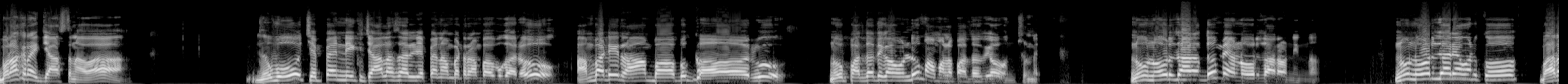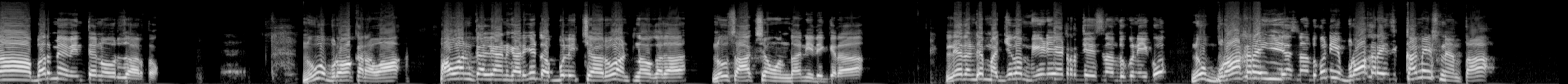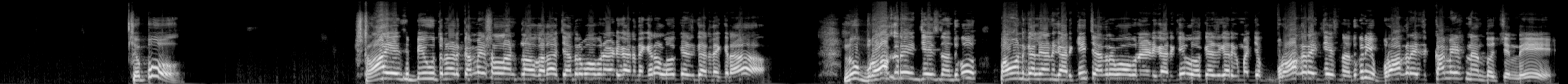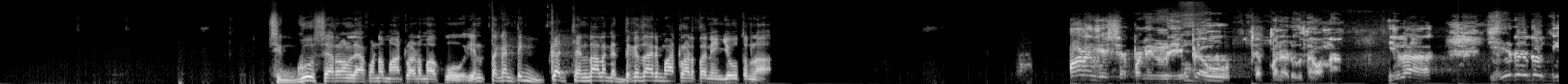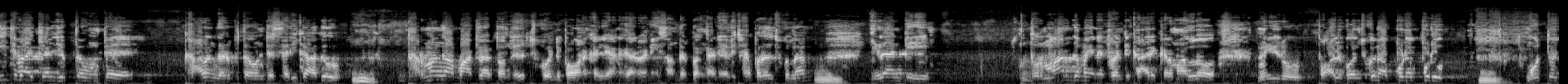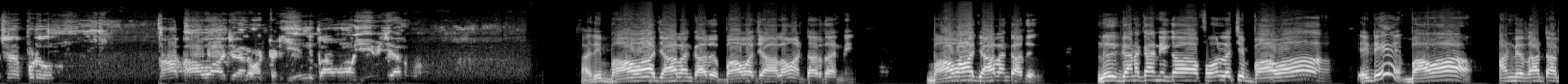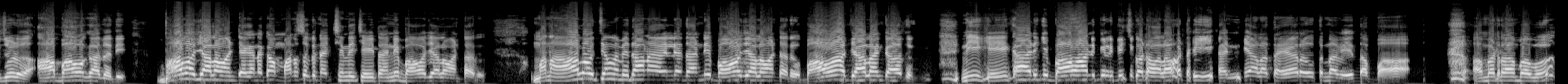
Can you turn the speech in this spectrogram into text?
బ్రోకరేజ్ చేస్తున్నావా? నువ్వు చెప్పాను నీకు చాలాసార్లు చెప్పాను అంబటి రాంబాబు గారు. అంబటి రాంబాబు గారు. నువ్వు పద్ధతిగా ఉండు మమ్మల్ని పద్ధతిగా ఉంచున్నాయి. నువ్వు నోరు జారద్దు మేము నోరు జారం నిన్ను. నువ్వు నోరు జారావనుకో బరాబర్ మేము ఇంతే నోరు జారుతాం. నువ్వు బ్రోకరవా పవన్ కళ్యాణ్ గారికి డబ్బులు ఇచ్చారు అంటున్నావు కదా నువ్వు సాక్ష్యం ఉందా నీ దగ్గర? లేదంటే మధ్యలో మీడియేటర్ చేసినందుకు నీకు నువ్వు బ్రోకరైజ్ చేసినందుకు నీ బ్రోకరైజ్ కమిషన్ ఎంత? చెప్పు. స్ట్రా వేసి పీగుతున్నాడు కమిషన్లు అంటున్నావు కదా చంద్రబాబు నాయుడు గారి దగ్గర లోకేష్ గారి దగ్గర? నువ్వు బ్రోకరేజ్ చేసినందుకు పవన్ కళ్యాణ్ గారికి చంద్రబాబు నాయుడు గారికి లోకేష్ గారికి మధ్య బ్రోకరేజ్ చేసినందుకు నీ బ్రోకరేజ్ కమిషన్ ఎంత వచ్చింది? సిగ్గు శరం లేకుండా మాట్లాడు మాకు. ఎంతకంటే ఇంకా చండాలంగా దిగజారి మాట్లాడతా నేను చెబుతున్నా. ప్రమాణం చేసి చెప్పండి నిన్ను చెప్పావు చెప్పని అడుగుతా ఉన్నా. ఇలా ఏదేదో నీతి వాక్యాలు చెప్తూ ఉంటే కాలం గడుపుతూ ఉంటే సరికాదు. ధర్మంగా మాట్లాడటం నేర్చుకోండి పవన్ కళ్యాణ్ గారు అని సందర్భంగా నేను చెప్పదలుచుకున్నాను. ఇలాంటి దుర్మార్గమైనటువంటి కార్యక్రమాల్లో మీరు పాలు పంచుకుని అప్పుడప్పుడు గుర్తొచ్చినప్పుడు నా భావాజాలం అంటాడు. ఏంది భావం ఏమి జాలమో? అది భావాజాలం కాదు భావజాలం అంటారు దాన్ని. భావాజాలం కాదు. నువ్వు గనక నీకు ఫోన్లు వచ్చి బావా ఏంటి? బావా అండ్ అంటారు చూడు ఆ భావ కాదు అది. భావజాలం అంటే గనక మనసుకు నచ్చింది చేయటాన్ని భావజాలం అంటారు. మన ఆలోచనల విధానం వెళ్ళేదాన్ని భావజాలం అంటారు. భావజాలం కాదు. నీకు ఏ కాడికి భావాన్ని పిలిపించుకోవడం అలవాటు అయ్యి అన్ని అలా తయారవుతున్నావు ఏందబ్బా? అంబటి రాంబాబు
